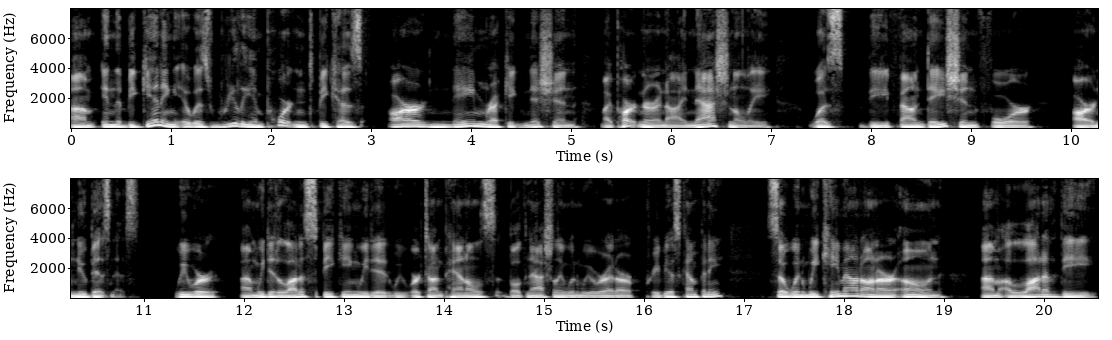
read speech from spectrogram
Um, in the beginning, it was really important because our name recognition, my partner and I nationally, was the foundation for our new business. We were um, we did a lot of speaking. We did we worked on panels both nationally when we were at our previous company. So when we came out on our own, um, a lot of the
